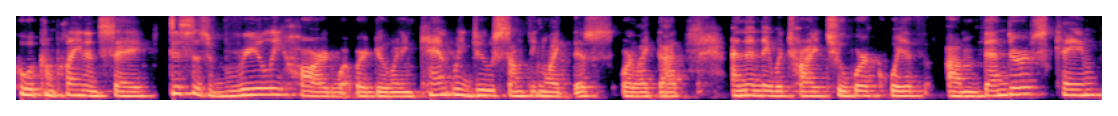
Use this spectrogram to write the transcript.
who would complain and say, This is really hard what we're doing. Can't we do something like this or like that? And then they would try to work with um, vendors, came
